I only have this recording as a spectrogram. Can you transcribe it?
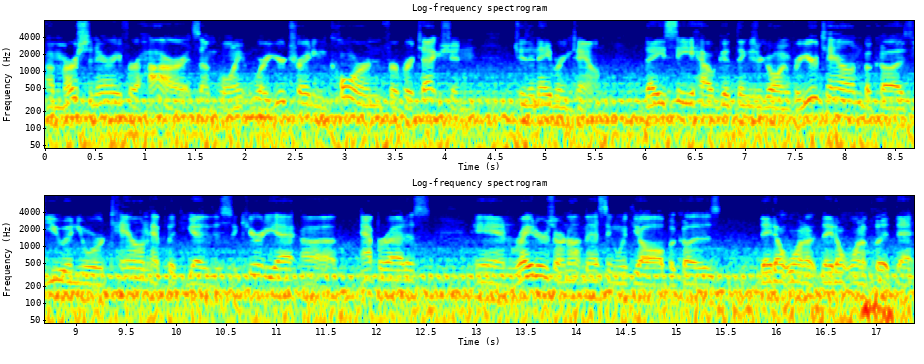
a mercenary for hire at some point where you're trading corn for protection to the neighboring town. They see how good things are going for your town because you and your town have put together the security uh, apparatus, and raiders are not messing with y'all because they don't want to. They don't want to put that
